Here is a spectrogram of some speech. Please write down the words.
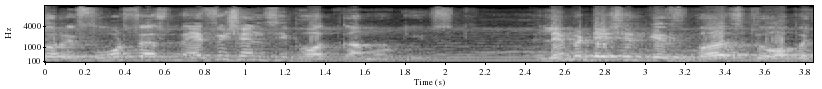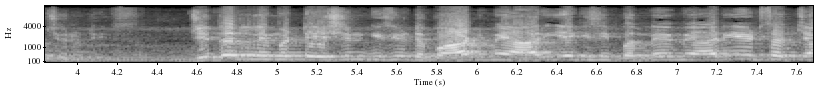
جو ریسورس ہے اس میں ایفیشنسی بہت کم ہوگی اس کی limitation gives birth to opportunities جدھر لمیٹیشن کسی ڈپارٹ میں آ رہی ہے کسی بندے میں آ رہی ہے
